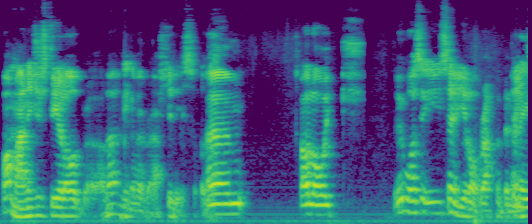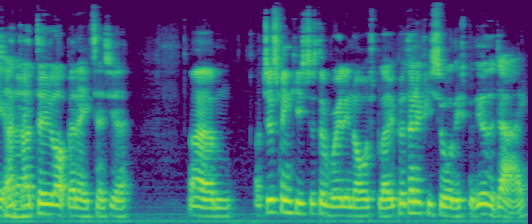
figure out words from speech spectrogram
What managers you like, bro? I don't think I've ever asked you this. Um, I like Who was it? You said you like Rafa Benitez. Benitez. I, I do like Benitez, yeah. Um, I just think he's just a really nice bloke. I don't know if you saw this, but the other day,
